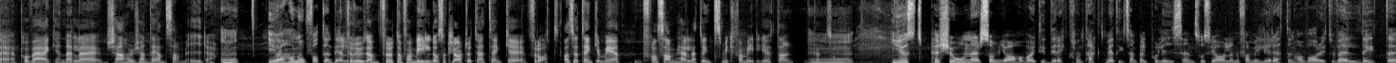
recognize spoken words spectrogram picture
eh, på vägen? Eller har du känt dig ensam i det? Mm, Jag har nog fått en del... Förutom, förutom familj då såklart, utan jag tänker, förlåt, alltså jag tänker mer från samhället och inte så mycket familj utan mm, Just personer som jag har varit i direkt kontakt med, till exempel polisen, socialen och familjerätten har varit väldigt eh,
